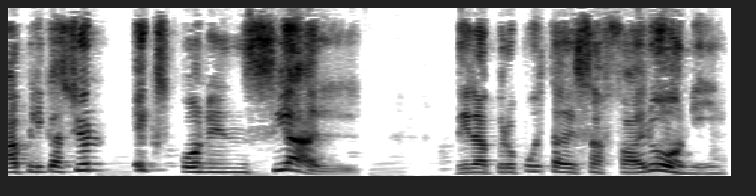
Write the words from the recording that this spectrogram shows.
aplicación exponencial de la propuesta de Zaffaroni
